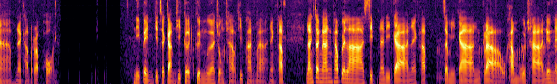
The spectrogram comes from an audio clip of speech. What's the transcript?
น้ำนะครับรับพร นี่เป็นกิจกรรมที่เกิดขึ้นเมื่อช่วงเช้าที่ผ่านมานะครับ หลังจากนั้นครับเวลา 10 นาฬิกานะครับจะมีการกล่าวคำบูชาเนื่องใน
